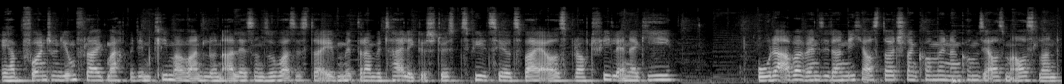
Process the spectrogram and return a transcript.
ich habe vorhin schon die Umfrage gemacht mit dem Klimawandel und alles und sowas ist da eben mit dran beteiligt. Es stößt viel CO2 aus, braucht viel Energie. Oder aber wenn sie dann nicht aus Deutschland kommen, dann kommen sie aus dem Ausland,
